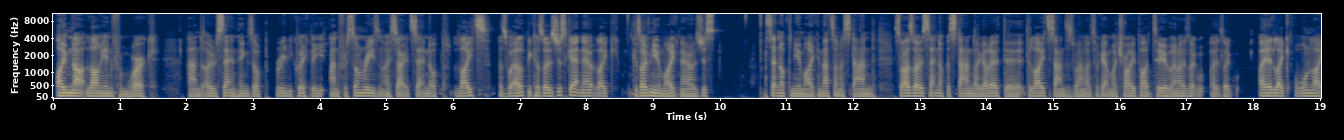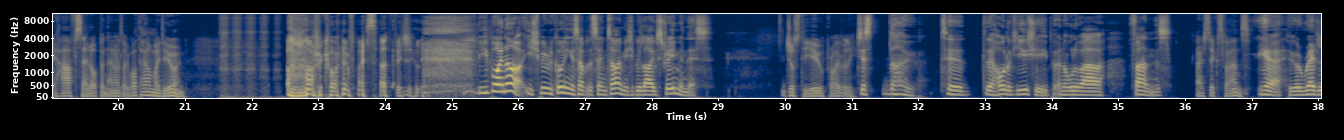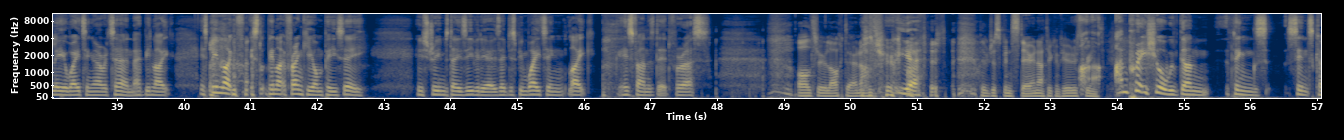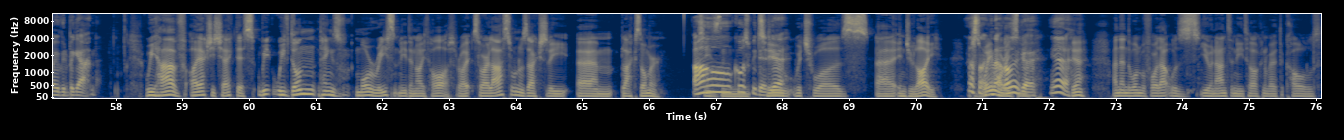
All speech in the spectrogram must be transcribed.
I'm not long in from work, and I was setting things up really quickly, and for some reason I started setting up lights as well because I was just getting out like because I have a new mic now. I was just setting up the new mic, and that's on a stand. So as I was setting up a stand, I got out the the light stands as well, and I took out my tripod too, and I was like, I was like, I had like one light half set up, and then I was like, what the hell am I doing? I'm not recording myself visually. You, why not? You should be recording yourself at the same time. You should be live streaming this. Just to you privately. Just no to the whole of YouTube and all of our fans. Our six fans. Yeah, who are readily awaiting our return. They've been like, it's been like it's been like Frankie on PC, who streams DayZ videos. They've just been waiting, like his fans did for us. All through lockdown, all through Yeah. They've just been staring at their computer screens. I'm pretty sure we've done things since COVID began. We have. I actually checked this. We we've done things more recently than I thought. Right. So our last one was actually um, Black Summer. Oh, of course we did. two, yeah, Which was uh, in July. that's not way that more long recently. ago. Yeah, Yeah. And then the one before that was you and Anthony talking about the cold.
